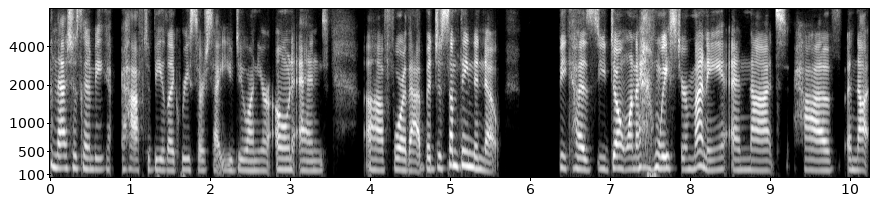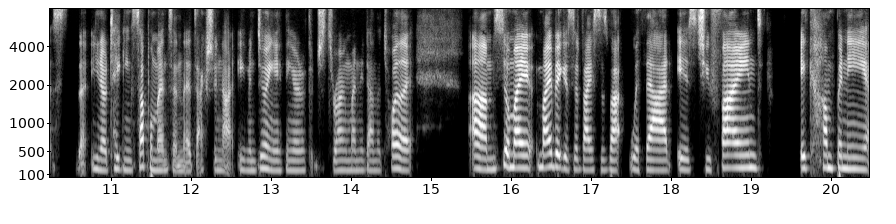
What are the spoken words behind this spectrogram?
and that's just going to be have to be like research that you do on your own end uh, for that but just something to know because you don't want to waste your money and not have and not you know taking supplements and it's actually not even doing anything you're just throwing money down the toilet. Um, so my my biggest advice is about, with that is to find a company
